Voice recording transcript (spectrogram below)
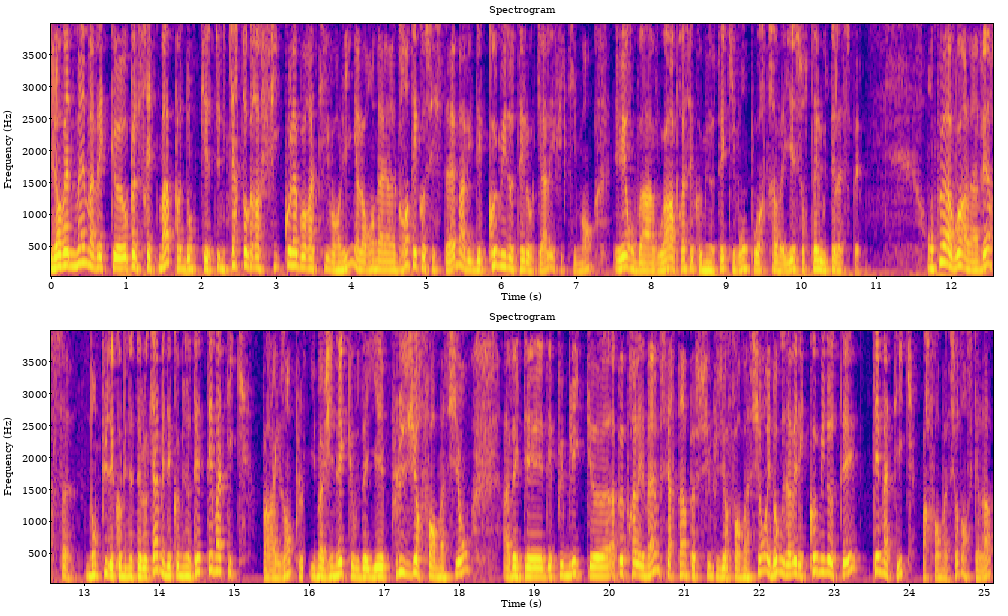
Il en va de même avec euh, OpenStreetMap, donc, qui est une cartographie collaborative en ligne. Alors on a un grand écosystème avec des communautés locales, effectivement, et on va avoir après ces communautés qui vont pouvoir travailler sur tel ou tel aspect. On peut avoir à l'inverse, non plus des communautés locales, mais des communautés thématiques. Par exemple, imaginez que vous ayez plusieurs formations avec des, publics euh, à peu près les mêmes. Certains peuvent suivre plusieurs formations. Et donc, vous avez des communautés thématiques par formation, dans ce cas-là,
